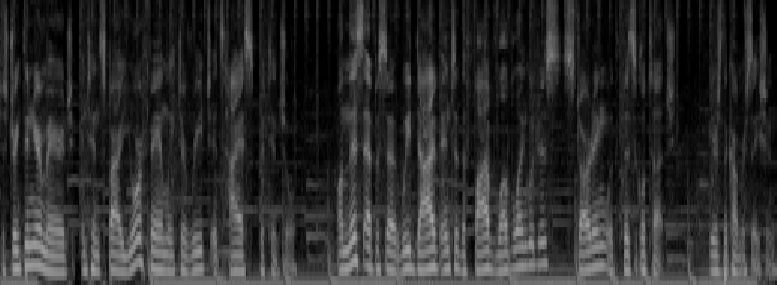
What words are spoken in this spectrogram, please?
to strengthen your marriage, and to inspire your family to reach its highest potential. On this episode, we dive into the five love languages, starting with physical touch. Here's the conversation.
